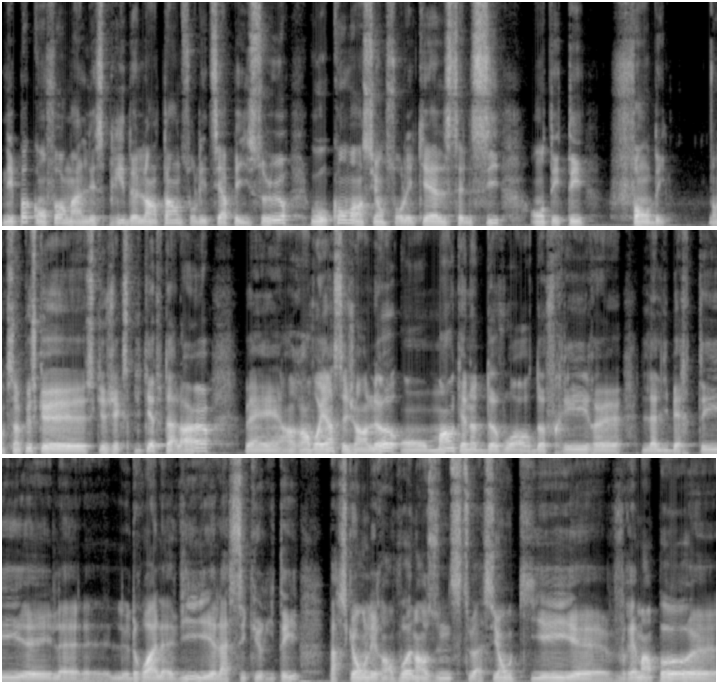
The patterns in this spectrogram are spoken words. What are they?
n'est pas conforme à l'esprit de l'entente sur les tiers pays sûrs ou aux conventions sur lesquelles celles-ci ont été fondées. Donc c'est un peu ce que, ce que j'expliquais tout à l'heure. Ben, en renvoyant ces gens-là, on manque à notre devoir d'offrir euh, la liberté, et le droit à la vie et à la sécurité, parce qu'on les renvoie dans une situation qui est euh, vraiment pas euh,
